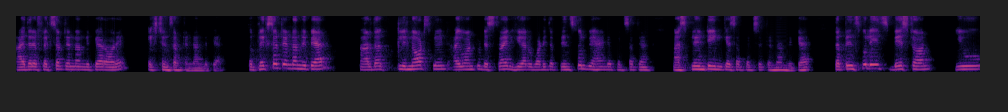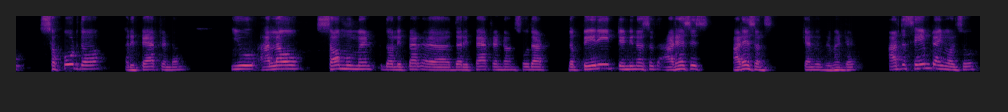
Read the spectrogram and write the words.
either a flexor tendon repair or a extensor tendon repair. The flexor tendon repair are the Claude splint. I want to describe here what is the principle behind a flexor tendon, a splinting in case of flexor tendon repair. The principle is based on you support the repair tendon, you allow some movement the repair uh, the repair tendon so that the peritendinous adhesives adhesions can be prevented. At the same time, also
